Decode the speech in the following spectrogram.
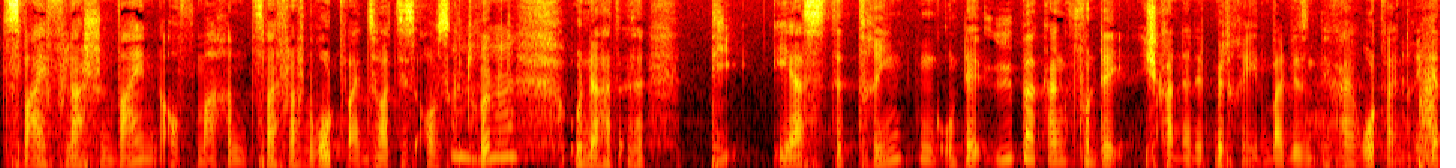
zwei Flaschen Wein aufmachen, zwei Flaschen Rotwein, so hat sie es ausgedrückt. Und da hat erste trinken und der Übergang von der, ich kann da nicht mitreden, weil wir sind ja kein Rotweintrinker,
